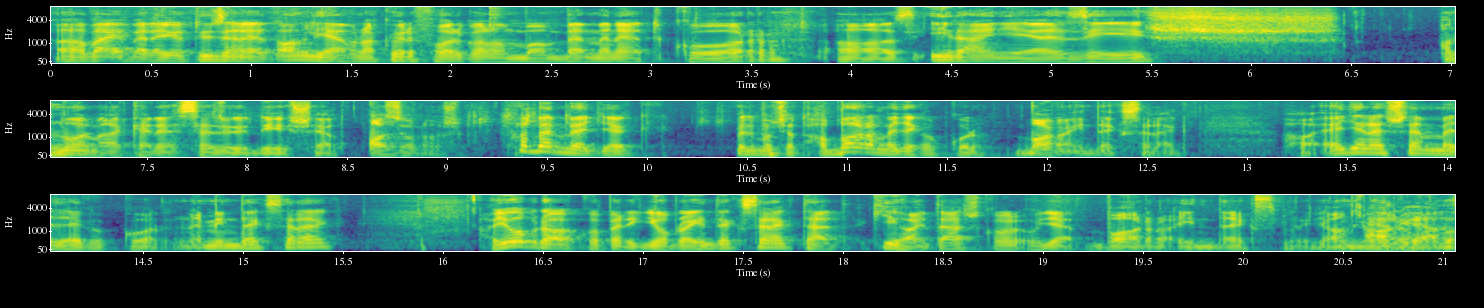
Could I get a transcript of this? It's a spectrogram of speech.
A Viberre jött üzenet, Angliában a körforgalomban bemenetkor az irányjelzés a normál kereszteződéssel azonos. Ha bemegyek, vagy bocsánat, ha balra megyek, akkor balra indexelek. Ha egyenesen megyek, akkor nem indexelek, ha jobbra, akkor pedig jobbra indexelek, tehát kihajtáskor ugye balra index, mert ugye Angliára van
